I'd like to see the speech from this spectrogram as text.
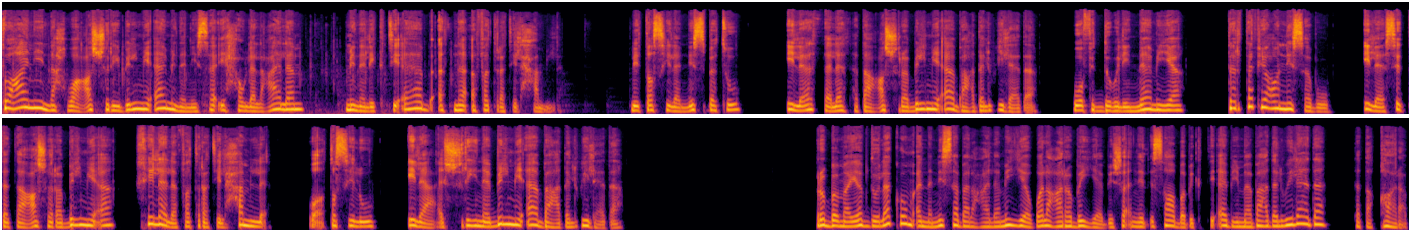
تعاني نحو 10% من النساء حول العالم من الاكتئاب أثناء فترة الحمل لتصل النسبة إلى 13% بعد الولادة. وفي الدول النامية ترتفع النسب إلى 16% خلال فترة الحمل وتصل إلى 20% بعد الولادة. ربما يبدو لكم أن النسب العالمية والعربية بشأن الإصابة باكتئاب ما بعد الولادة تتقارب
